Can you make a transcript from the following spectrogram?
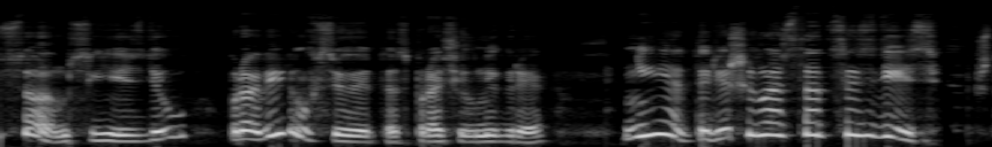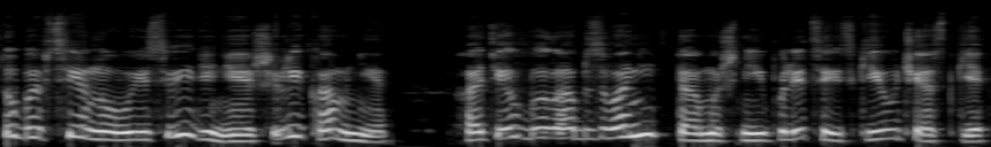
сам съездил, проверил все это?» — спросил Мигре. «Нет, решил остаться здесь, чтобы все новые сведения шли ко мне. Хотел было обзвонить тамошние полицейские участки,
